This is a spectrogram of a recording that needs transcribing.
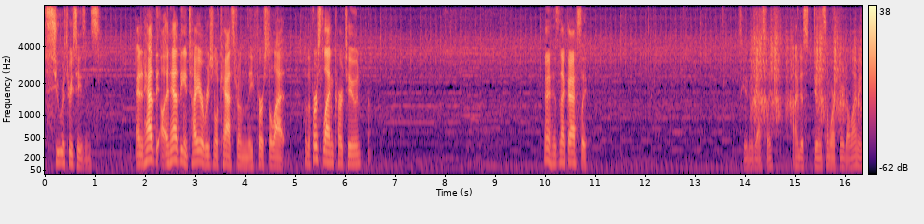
two or three seasons, and it had the it had the entire original cast from the first Aladdin from the first Aladdin cartoon. Eh, isn't that ghastly? Excuse me, ghastly. I'm just doing some work here. Don't mind me.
